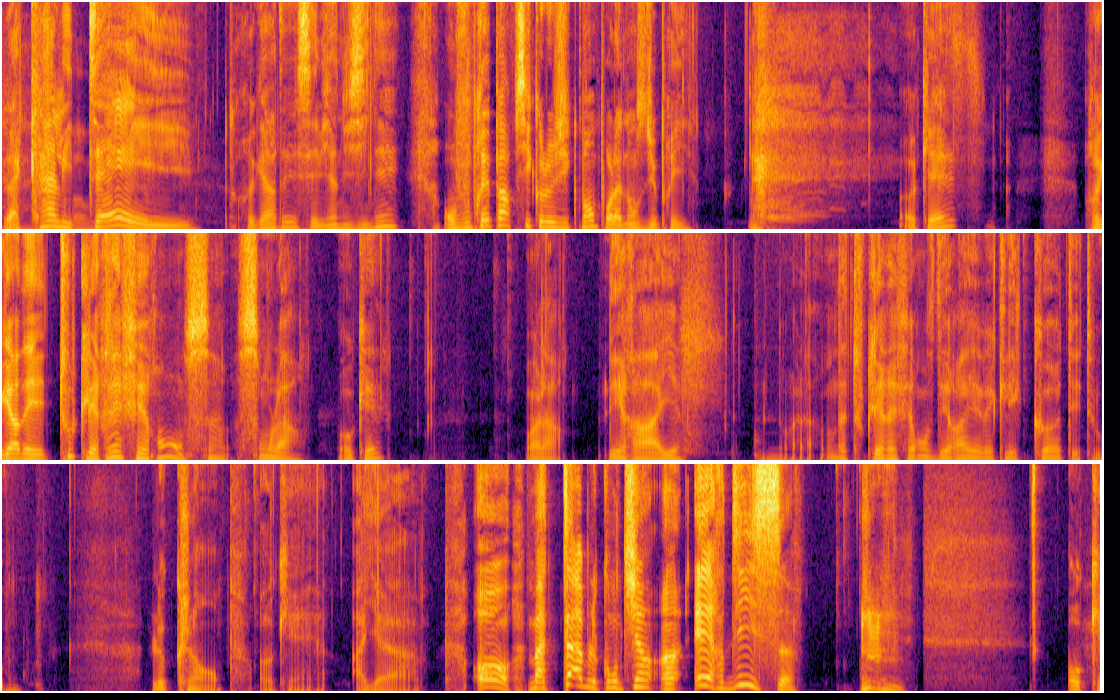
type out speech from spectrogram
La qualité. Regardez, c'est bien usiné. On vous prépare psychologiquement pour l'annonce du prix. ok Regardez, toutes les références sont là. Ok Voilà. Les rails. Voilà. On a toutes les références des rails avec les cotes et tout. Le clamp. Ok. Ah, y a- Oh Ma table contient un R10 Ok.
